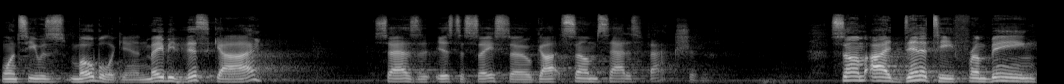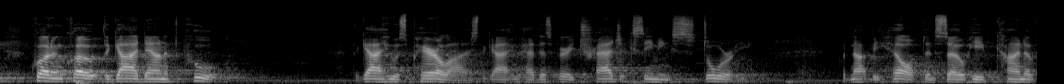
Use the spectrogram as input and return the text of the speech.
once he was mobile again. Maybe this guy, as it is to say so, got some satisfaction, some identity from being, quote unquote, the guy down at the pool, the guy who was paralyzed, the guy who had this very tragic seeming story would not be helped. And so he kind of,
